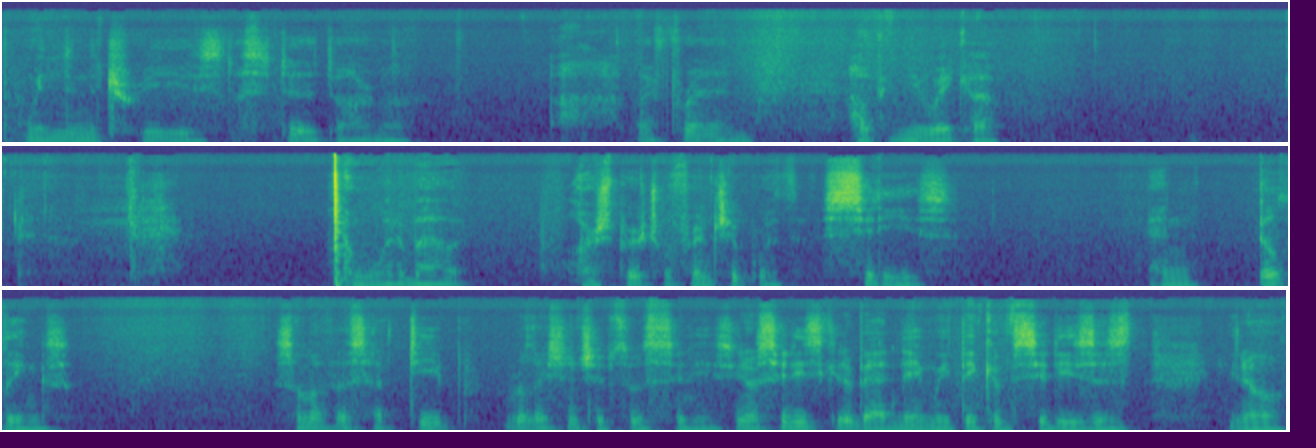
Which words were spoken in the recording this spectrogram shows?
The wind in the trees. Listen to the Dharma. Ah, my friend, helping me wake up. And what about our spiritual friendship with cities and buildings? Some of us have deep relationships with cities. You know, cities get a bad name. We think of cities as, you know,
